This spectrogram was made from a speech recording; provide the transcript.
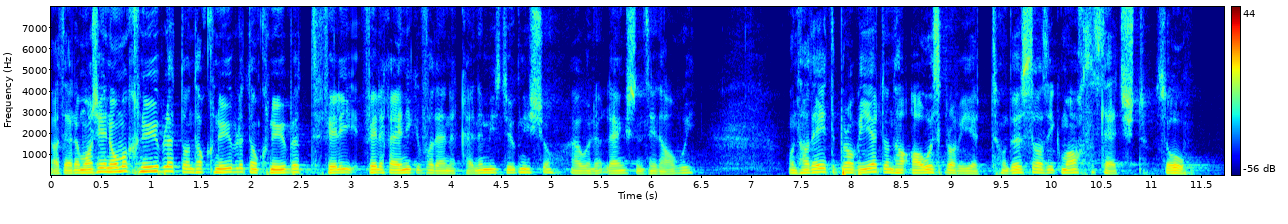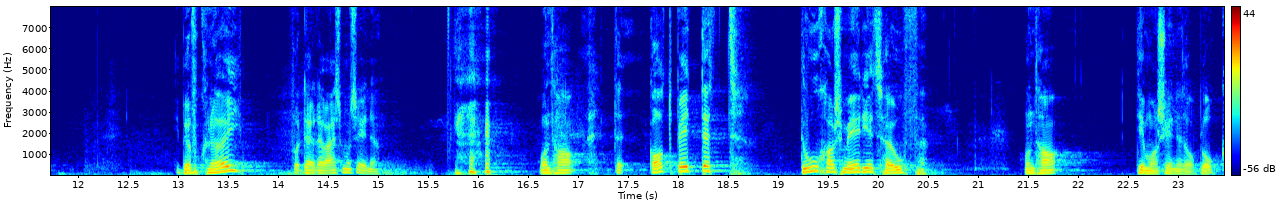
Ich habe dieser Maschine rumgeknübelt und habe geknübelt und geknübelt. Viele, vielleicht einige von denen kennen mein Zeugnis schon, auch längstens nicht alle. Und habe dort probiert und habe alles probiert. Und das, was ich gemacht habe zuletzt, so. Ich bin auf die Knie vor dieser Waschmaschine. und habe Gott bittet, du kannst mir jetzt helfen. Und habe die Maschine hier Block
